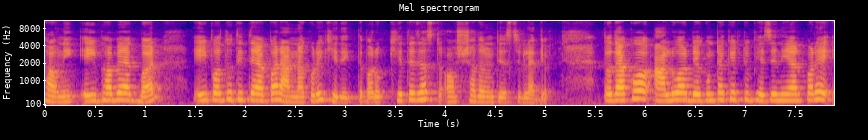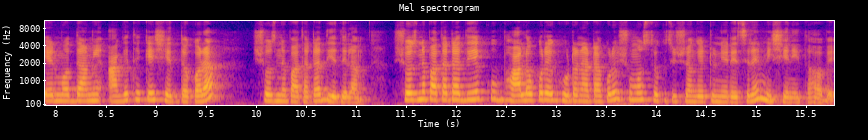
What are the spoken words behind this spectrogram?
খাওনি, এইভাবে একবার, এই পদ্ধতিতে একবার রান্না করে খেয়ে দেখতে পারো। খেতে জাস্ট অসাধারণ টেস্টি লাগে। তো দেখো, আলু আর বেগুনটাকে একটু ভেজে নেওয়ার পরে এর মধ্যে আমি আগে থেকে সেদ্ধ করা সজনে পাতাটা দিয়ে দিলাম। সজনে পাতাটা দিয়ে খুব ভালো করে ঘোটানাটা করে সমস্ত কিছুর সঙ্গে একটু নেড়ে ছেড়ে মিশিয়ে নিতে হবে।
